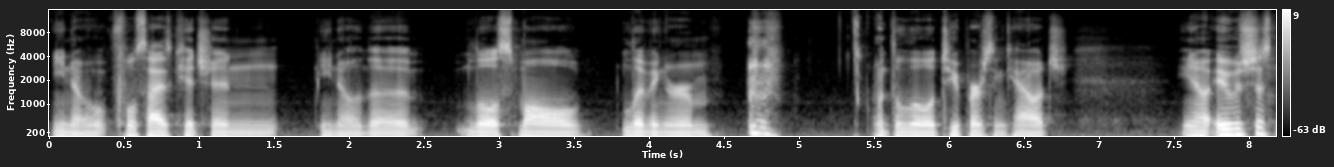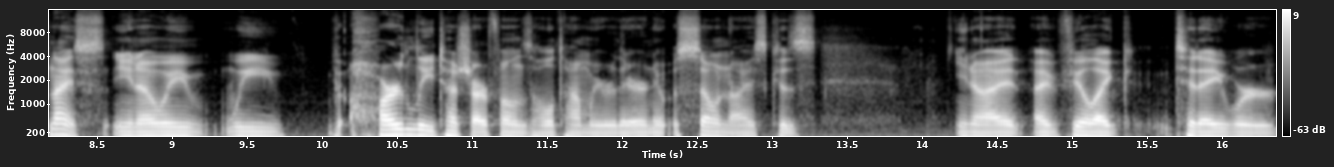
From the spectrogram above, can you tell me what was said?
you know full size kitchen you know the little small living room with the little two person couch you know it was just nice you know we we hardly touched our phones the whole time we were there and it was so nice because you know i i feel like today we're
